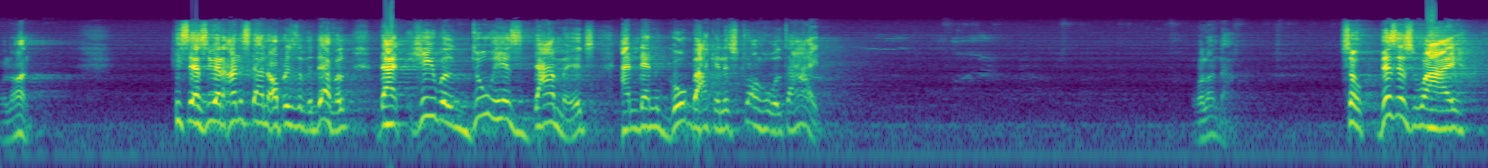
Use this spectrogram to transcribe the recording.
Hold on. He says you understand the operations of the devil that he will do his damage and then go back in his stronghold to hide. Hold on now. So this is why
